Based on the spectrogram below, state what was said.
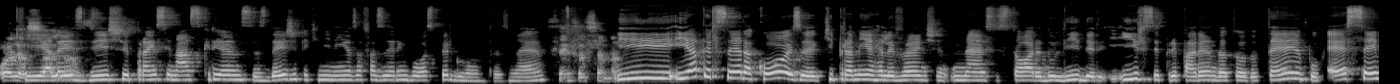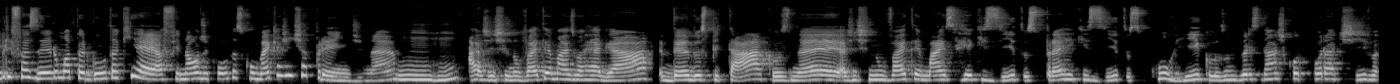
Olha que ela não. existe para ensinar as crianças, desde pequenininhas, a fazerem boas perguntas, né? Sensacional. E, e a terceira coisa, que para mim é relevante nessa história do líder ir se preparando a todo tempo, é sempre fazer uma pergunta que é, afinal de contas, como é que a gente aprende, né? Uhum. A gente não vai ter mais o RH dando os pitacos, né? A gente não vai ter mais requisitos, pré-requisitos, currículos, universidade corporativa.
